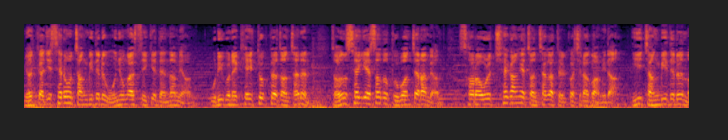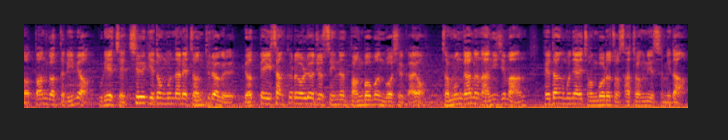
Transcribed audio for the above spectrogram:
몇 가지 새로운 장비들을 운용할 수 있게 된다면 우리 군의 K2표 전차는 전 세계에서도 두 번째라면 서러울 최강의 전차가 될 것이라고 합니다. 이 장비들은 어떤 것들이며 우리의 제7기동 군단의 전투력을 몇 배 이상 끌어올려 줄 수 있는 방법은 무엇일까요? 전문가는 아니지만 해당 분야의 정보를 조사 정리했습니다.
